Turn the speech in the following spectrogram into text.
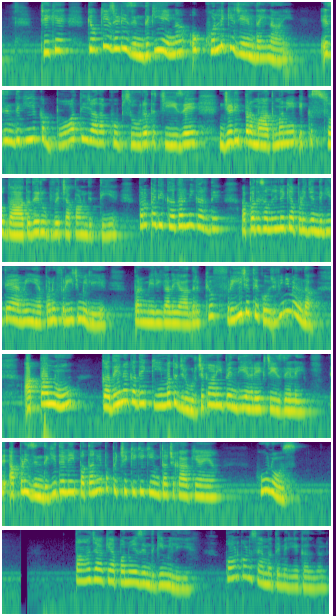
ਠੀਕ ਹੈ? ਕਿਉਂਕਿ ਜਿਹੜੀ ਜ਼ਿੰਦਗੀ ਹੈ ਨਾ, ਉਹ ਖੁੱਲ੍ਹ ਕੇ ਜੀਣ ਦਾ ਹੀ ਨਾਂ ਹੈ। ਇਹ ਜ਼ਿੰਦਗੀ ਇੱਕ ਬਹੁਤ ਹੀ ਜ਼ਿਆਦਾ ਖੂਬਸੂਰਤ ਚੀਜ਼ ਹੈ, ਜਿਹੜੀ ਪ੍ਰਮਾਤਮਾ ਨੇ ਇੱਕ ਸੁਗਾਤ ਦੇ ਰੂਪ ਵਿੱਚ ਆਪਾਂ ਨੂੰ ਦਿੱਤੀ ਹੈ। ਪਰ ਆਪਾਂ ਇਹਦੀ ਕਦਰ ਨਹੀਂ ਕਰਦੇ। ਆਪਾਂ ਤਾਂ ਸਮਝਦੇ ਕਿ ਆਪਣੀ ਜ਼ਿੰਦਗੀ ਤੇ ਐਵੇਂ ਹੀ ਹੈ, ਆਪਾਂ ਨੂੰ ਫ੍ਰੀ 'ਚ ਮਿਲੀ ਹੈ। ਪਰ ਮੇਰੀ ਗੱਲ ਯਾਦ ਰੱਖਿਓ ਫ੍ਰੀ 'ਚ ਇੱਥੇ ਕੁਝ ਵੀ ਨਹੀਂ ਮਿਲਦਾ। ਆਪਾਂ ਨੂੰ ਕਦੇ ਨਾ ਕਦੇ ਕੀਮਤ ਜ਼ਰੂਰ ਚੁਕਾਣੀ ਪੈਂਦੀ ਹੈ ਹਰੇਕ ਚੀਜ਼ ਦੇ ਲਈ। ਤੇ ਆਪਣੀ ਜ਼ਿੰਦਗੀ ਦੇ ਲਈ ਪਤਾ ਨਹੀਂ ਆਪਾਂ ਪਿੱਛੇ ਕੀ ਕੀ ਕੀਮਤਾਂ ਚੁਕਾ ਕੇ ਆਏ ਆ ਹੂ ਨੋਜ਼ ਤਾਂ ਜਾ ਕੇ ਆਪਾਂ ਨੂੰ ਇਹ ਜ਼ਿੰਦਗੀ ਮਿਲੀ ਹੈ। ਕੌਣ-ਕੌਣ ਸਹਿਮਤ ਹੈ ਮੇਰੀ ਇਹ ਗੱਲ ਨਾਲ?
